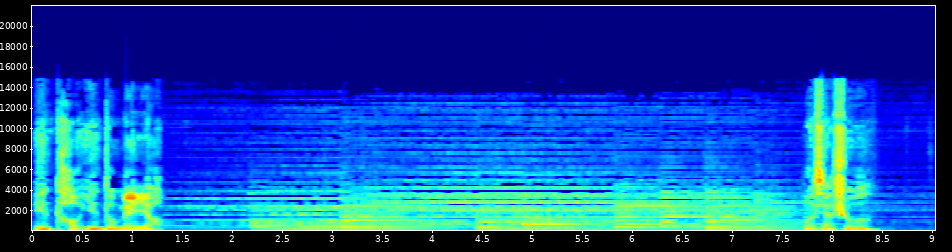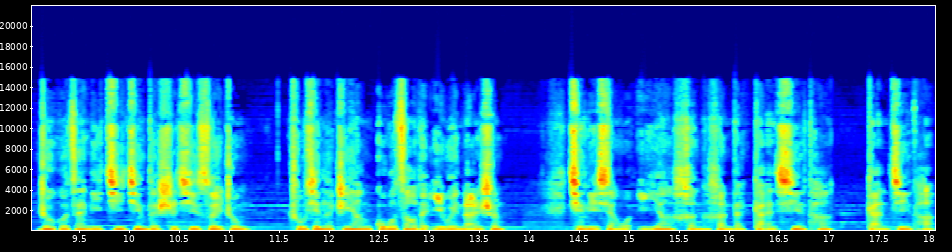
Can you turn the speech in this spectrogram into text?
连讨厌都没有。我瞎说，如果在你寂静的十七岁中，出现了这样聒噪的一位男生，请你像我一样狠狠的感谢他，感激他，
